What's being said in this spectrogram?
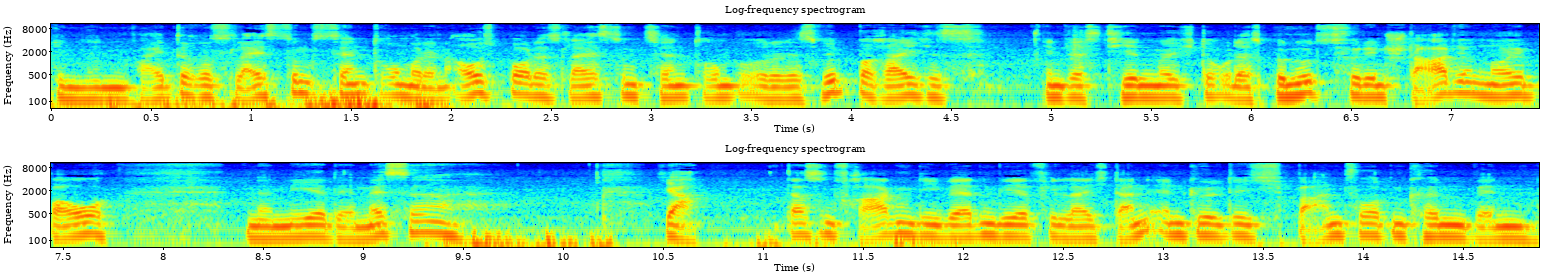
in ein weiteres Leistungszentrum oder den Ausbau des Leistungszentrums oder des VIP-Bereiches investieren möchte oder es benutzt für den Stadionneubau in der Nähe der Messe. Ja, das sind Fragen, die werden wir vielleicht dann endgültig beantworten können, wenn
